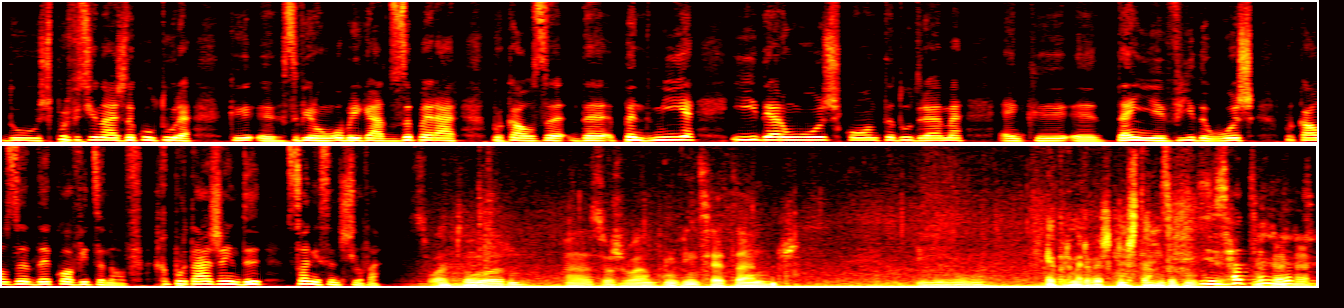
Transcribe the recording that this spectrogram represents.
dos profissionais da cultura que eh, se viram obrigados a parar por causa da pandemia e deram hoje conta do drama em que eh, têm a vida hoje por causa causa da Covid-19. Reportagem de Sónia Santos Silva. Sou ator, ah, sou João, tenho 27 anos e é a primeira vez que nos estamos a conhecer. Exatamente.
